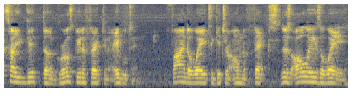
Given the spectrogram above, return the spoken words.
That's how you get the gross beat effect in Ableton. Find a way to get your own effects. There's always a way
